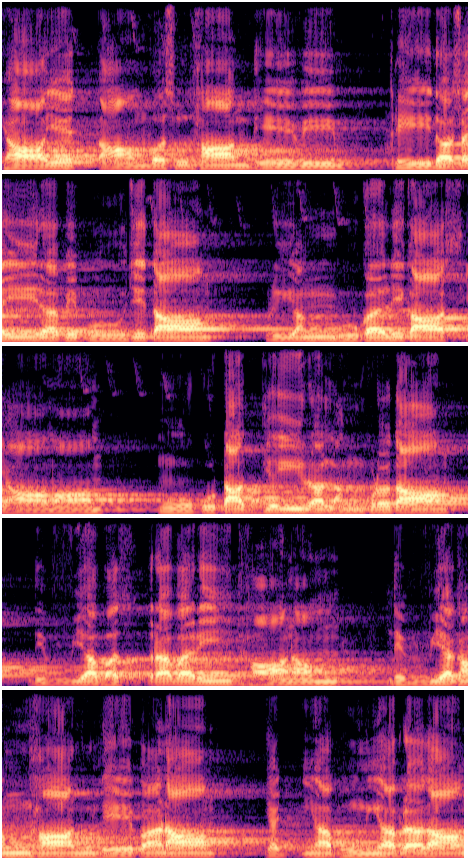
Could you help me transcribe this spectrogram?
ध्यायेत्तां वसुधां देवीं त्रिदशैरपि पूजितां प्रियङ्गुकलिकाश्यामां मुकुटाद्यैरलङ्कृतां दिव्यवस्त्रपरिधानं दिव्यगन्धानुलेपनां यज्ञपुण्यप्रदां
